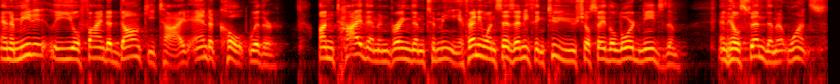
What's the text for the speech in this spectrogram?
and immediately you'll find a donkey tied and a colt with her. Untie them and bring them to me. If anyone says anything to you, you shall say, The Lord needs them, and he'll send them at once.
